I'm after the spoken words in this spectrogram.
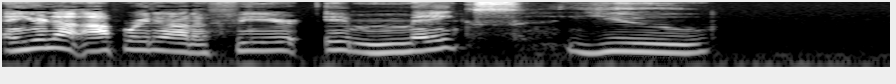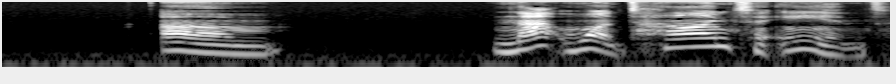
and you're not operating out of fear, it makes you um not want time to end.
